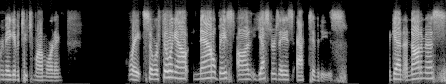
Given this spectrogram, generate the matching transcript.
We may give it to you tomorrow morning. Great. So we're filling out now based on yesterday's activities. Again, anonymous,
